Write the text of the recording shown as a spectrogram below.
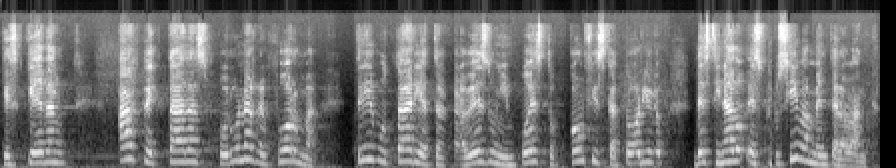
que quedan afectadas por una reforma tributaria a través de un impuesto confiscatorio destinado exclusivamente a la banca.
